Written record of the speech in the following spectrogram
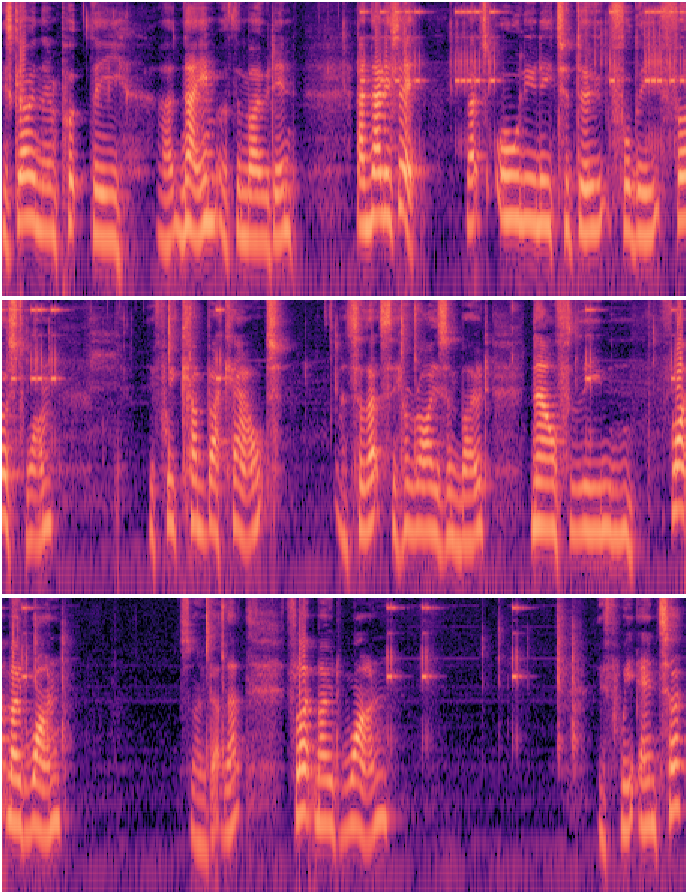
is go in there and put the uh, name of the mode in and that is it. That's all you need to do for the first one. If we come back out, and so that's the horizon mode. Now for the flight mode 1, sorry about that, flight mode 1 if we enter,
